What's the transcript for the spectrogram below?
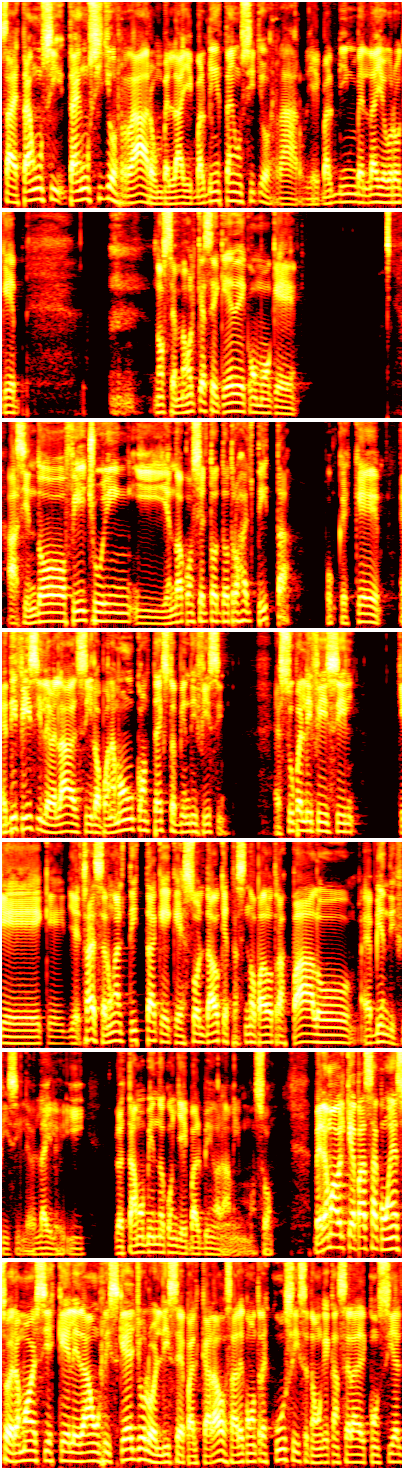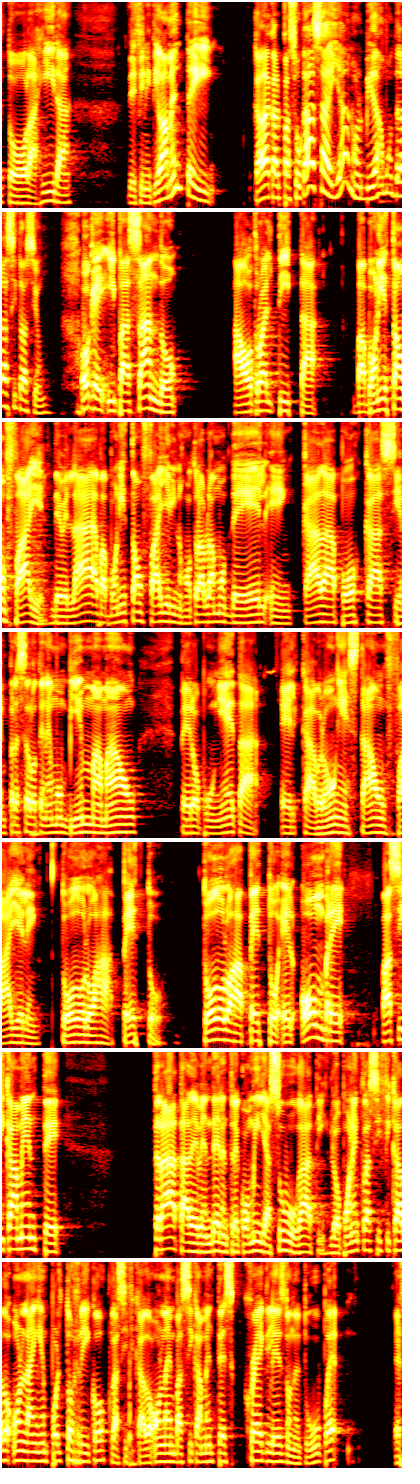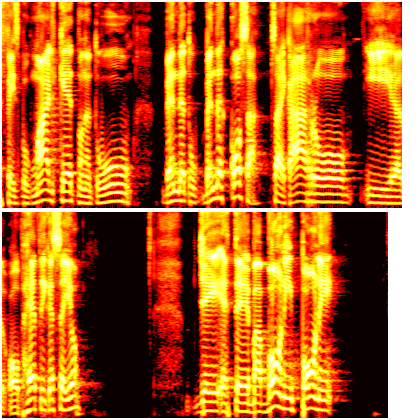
O sea, está en un, está en un sitio raro, ¿verdad? J Balvin está en un sitio raro. J Balvin, ¿verdad? Yo creo que, no sé, mejor que se quede como que haciendo featuring y yendo a conciertos de otros artistas. Porque es que es difícil, ¿verdad? Si lo ponemos en un contexto, es bien difícil. Es súper difícil que, que, ¿sabes? Ser un artista que, que, es soldado, que está haciendo palo tras palo, es bien difícil, ¿verdad? Y, lo estamos viendo con J Balvin ahora mismo. So. Veremos a ver qué pasa con eso. Veremos a ver si es que le da un reschedule o él dice para el carajo, sale con otra excusa y se tengo que cancelar el concierto o la gira. Definitivamente. Y cada carpa a su casa y ya nos olvidamos de la situación. Ok, y pasando a otro artista. Bad está on fire, de verdad, Bad está on fire y nosotros hablamos de él en cada podcast, siempre se lo tenemos bien mamado, pero puñeta, el cabrón está on fire en todos los aspectos todos los aspectos. El hombre básicamente trata de vender, entre comillas, su Bugatti. Lo ponen clasificado online en Puerto Rico. Clasificado online básicamente es Craigslist, donde tú, pues, es Facebook Market, donde tú vendes, tú, vendes cosas, o sea, carro y eh, objetos y qué sé yo. Este, Bad Bunny pone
